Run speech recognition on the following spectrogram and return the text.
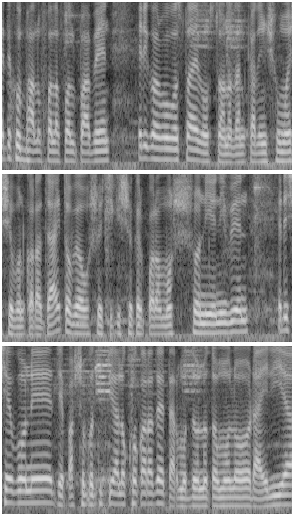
এতে খুব ভালো ফলাফল পাবেন। এটি গর্ভাবস্থা এবং স্তনদানকালীন সময় সেবন করা যায়, তবে অবশ্যই চিকিৎসকের পরামর্শ নিয়ে নেবেন। এটি সেবনে যে পার্শ্ব প্রতিক্রিয়া লক্ষ্য করা যায়, তার মধ্যে অন্যতম হলো ডায়রিয়া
